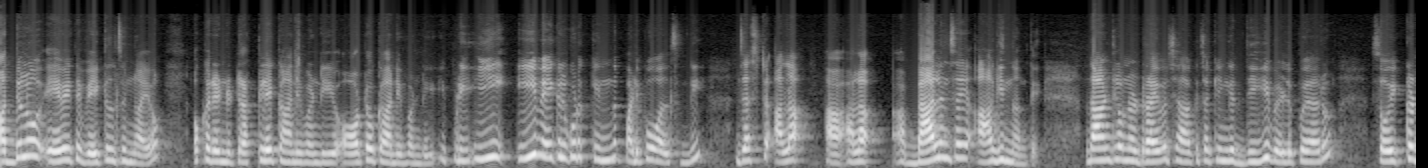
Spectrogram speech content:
మధ్యలో ఏవైతే వెహికల్స్ ఉన్నాయో ఒక రెండు ట్రక్లే కానివ్వండి ఆటో కానివ్వండి ఇప్పుడు ఈ ఈ వెహికల్ కూడా కింద పడిపోవాల్సింది జస్ట్ అలా అలా బ్యాలెన్స్ అయ్యి ఆగింది అంతే దాంట్లో ఉన్న డ్రైవర్ చాకచక్యంగా దిగి వెళ్ళిపోయారు. సో ఇక్కడ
